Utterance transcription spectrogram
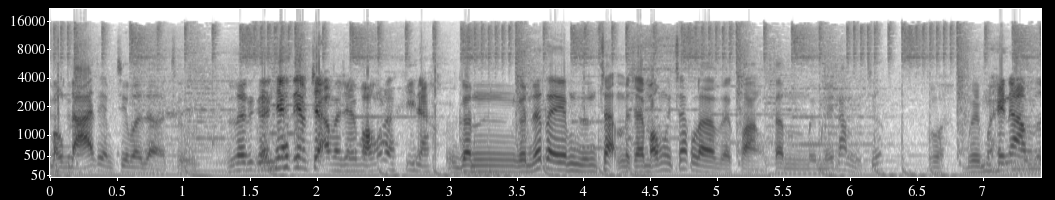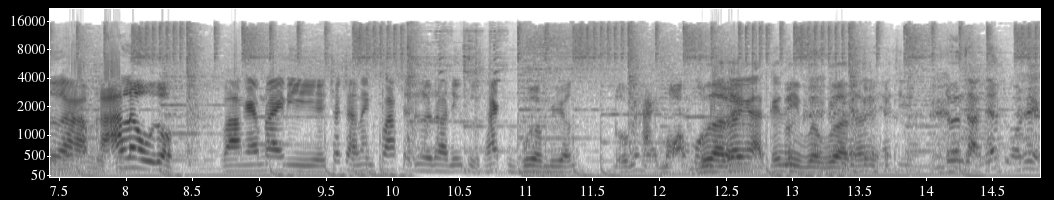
bóng đá thì em chưa bao giờ thử. Lần gần nhất em chạm vào trái bóng là khi nào? Gần gần nhất là em chạm vào trái bóng thì chắc là về khoảng tầm mười mấy năm về trước. Ủa, mười mấy năm tức là khá lâu rồi. Và ngày hôm nay thì chắc chắn anh Phát sẽ đưa ra những thử thách vừa miếng đối với Hải Mõm Vừa thôi anh ạ, cái gì vừa vừa thôi. Đơn giản nhất có thể.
